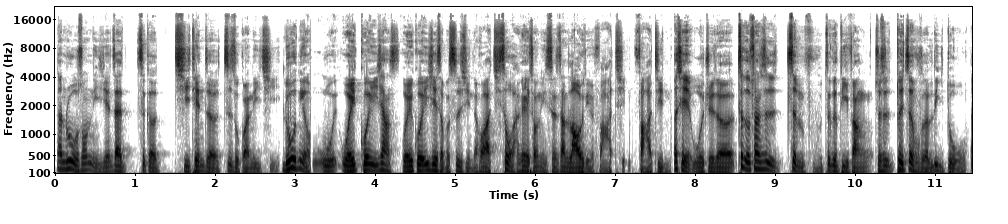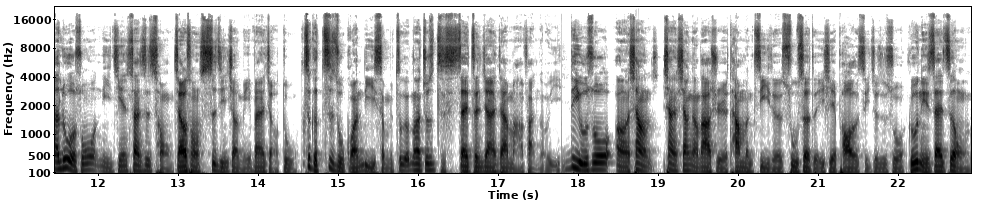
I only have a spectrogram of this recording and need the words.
那如果说你今天在这个七天的自主管理期，如果你有违违规一项违规一些什么事情的话，其实我还可以从你身上捞一点罚金罚金。而且我觉得这个算是政府这个地方就是对政府的利多。那如果说你今天算是从只要从市井小民一般的角度，这个自主管理什么这个，那就是只是在增加人家麻烦而已。例如说，呃，像像像香港大学他们自己的宿舍的一些 policy，就是说，如果你是在这种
